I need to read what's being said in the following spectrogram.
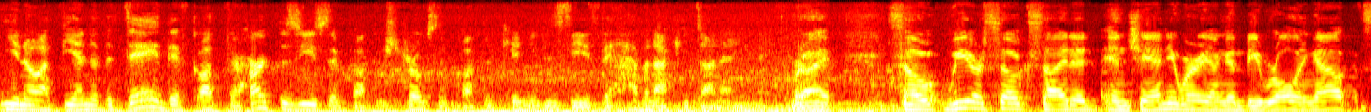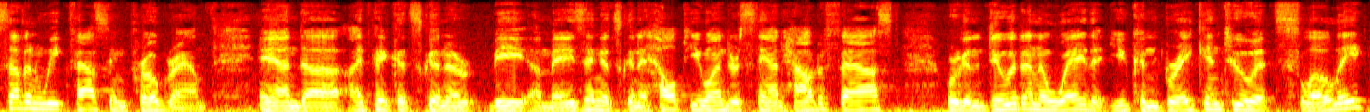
you know, at the end of the day, they've got their heart disease, they've got their strokes, they've got their kidney disease. They haven't actually done anything. Right. So we are so excited. In January, I'm going to be rolling out seven week fasting program. And uh, I think it's going to be amazing. It's going to help you understand how to fast. We're going to do it in a way that you can break into it slowly.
